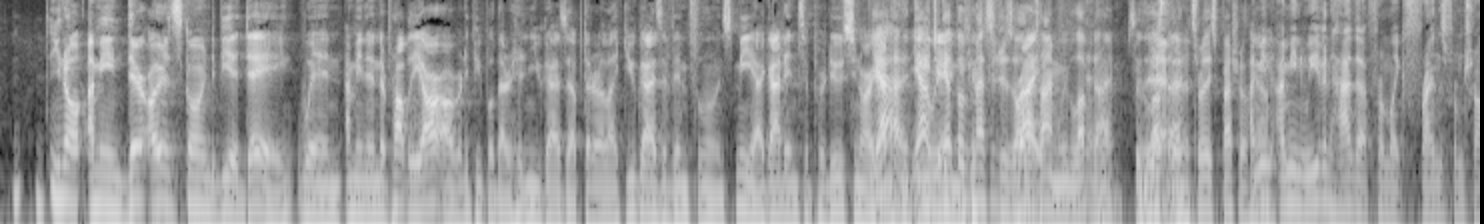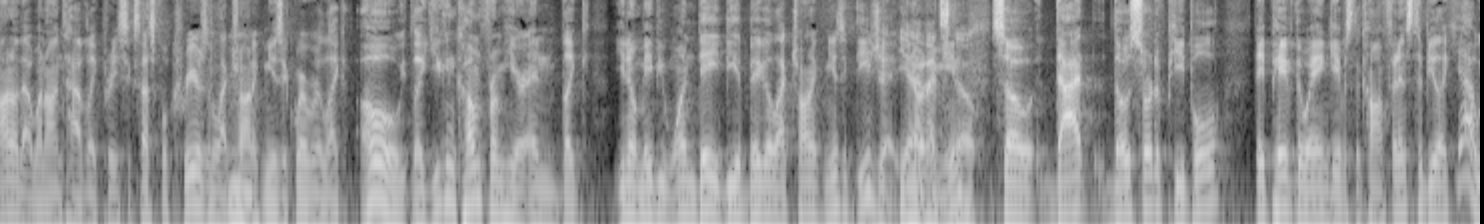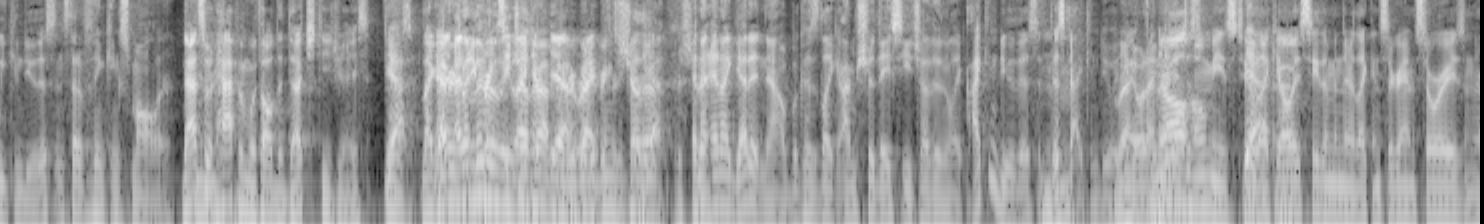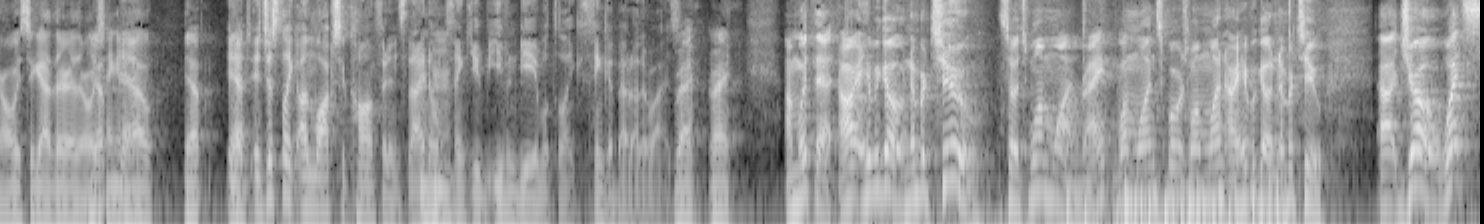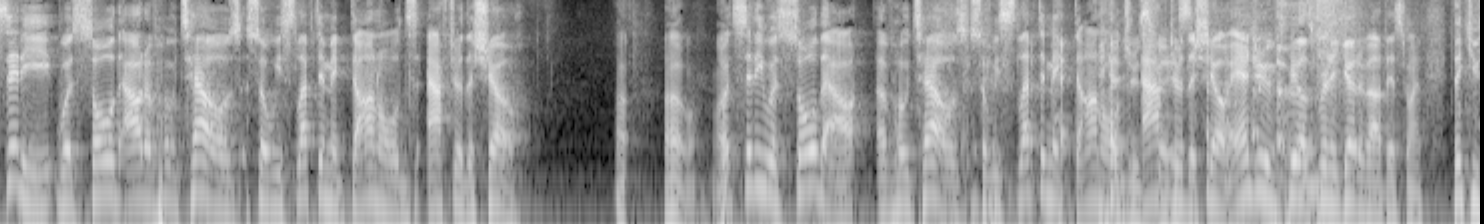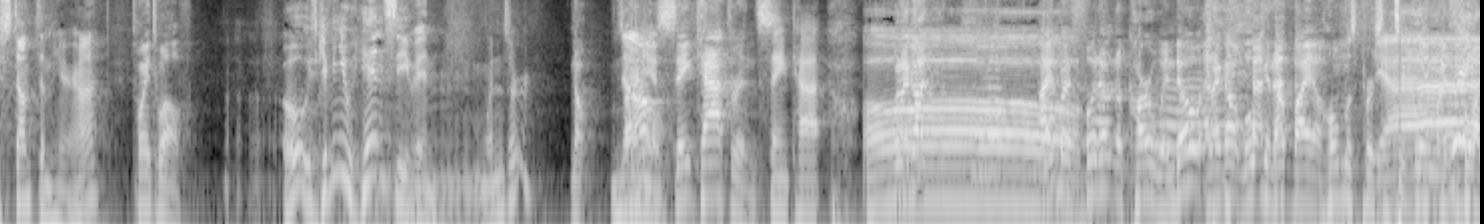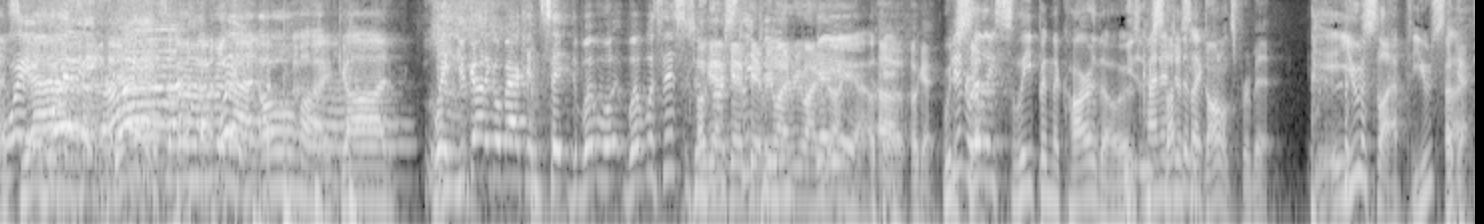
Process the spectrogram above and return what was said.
you know, I mean, there is going to be a day when, I mean, and there probably are already people that are hitting you guys up that are like, you guys have influenced me. I got into producing, or I Yeah, got into yeah, we get those because- messages all Right. the time. We love that. Right. we love there's that. It's really special. I mean, I mean, we even had that from like friends from Toronto that went on to have like pretty successful careers in electronic Mm. music, where we're like, oh, like you can come from here and like you know maybe one day be a big electronic music DJ. You Yeah, know what that's I mean? dope. So that those sort of people. They paved the way and gave us the confidence to be like, yeah, we can do this instead of thinking smaller. That's what happened with all the Dutch DJs. Yes. Like I- I Everybody brings each like, other up. yeah, Everybody right, brings each sure. other up. for sure. And I, and I get it now because like I'm sure they see each other and they're like, I can do this if this Mhm. guy can do it. Right. You know what I and mean? they're all just- homies too. Yeah. Like you always see them in their like Instagram stories, and they're always together. They're always Yep. hanging Yeah. out. Yep. Yeah, Yep. it- it just like unlocks a confidence that I don't Mhm. think you'd even be able to like think about otherwise. Right, right. I'm with that. All right, here we go. Number two. So it's 1 1, right? 1 1, scores 1 1. All right, here we go. Number two. Uh, Joe, what city was sold out of hotels so we slept in McDonald's after the show? Oh, oh What? city was sold out of hotels so we slept in McDonald's after face. the show? Andrew feels pretty good about this one. Think you stumped him here, huh? 2012. Oh, he's giving you hints even. Windsor? No. No. St. Catharines. St. Cat. Oh. When I got, I had my foot out in a car window and I got woken up by a homeless person Yes. tickling my Wait, foot. wait, Yes, Yes, I remember that. Oh my god. Wait, you got to go back and say what, what, what was this? So Okay, you were okay, okay, sleeping. rewind, rewind, yeah, rewind. Yeah, yeah, okay. Uh, okay. We You didn't slept. really sleep in the car though. It We- was we kind of slept just at like McDonald's for a bit. you slept. You slept. Okay.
